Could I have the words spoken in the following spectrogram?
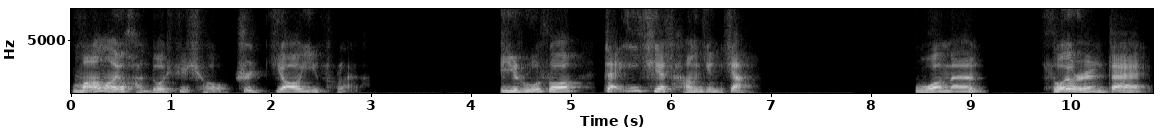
往往有很多需求是交易出来的。比如说，在一些场景下，我们所有人在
